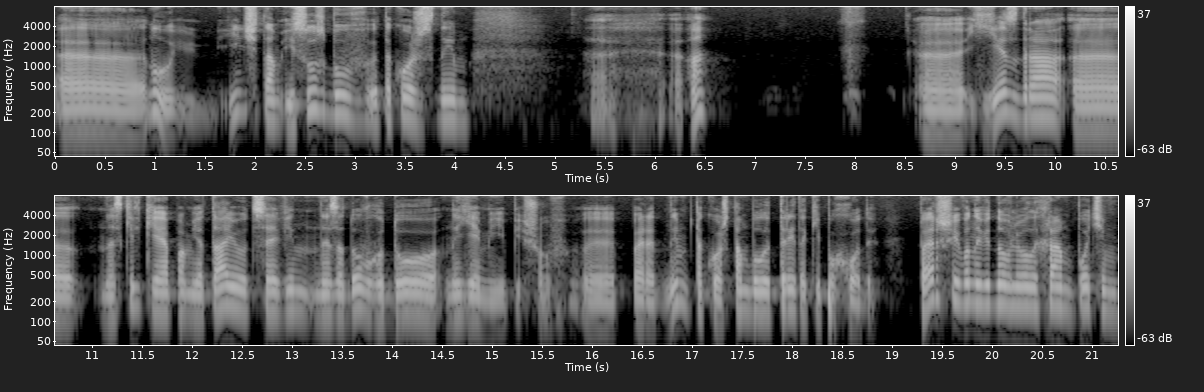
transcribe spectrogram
е, ну, інші там Ісус був е, також з ним. Е, е, а? Е, Єздра, е, наскільки я пам'ятаю, це він незадовго до Неємії пішов. Е, перед ним також. Там були три такі походи. Перший вони відновлювали храм, потім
